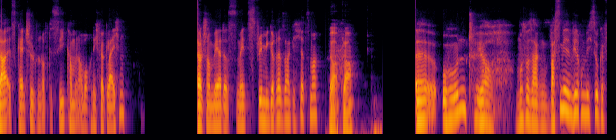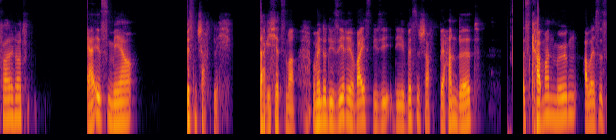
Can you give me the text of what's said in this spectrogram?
Klar ist kein Children of the Sea, kann man aber auch nicht vergleichen. Ist halt schon mehr das Mainstreamigere, sage ich jetzt mal. Ja, klar. Äh, und ja, muss man sagen, was mir wiederum nicht so gefallen hat, er ist mehr wissenschaftlich, sage ich jetzt mal. Und wenn du die Serie weißt, wie sie die Wissenschaft behandelt, das kann man mögen, aber es ist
